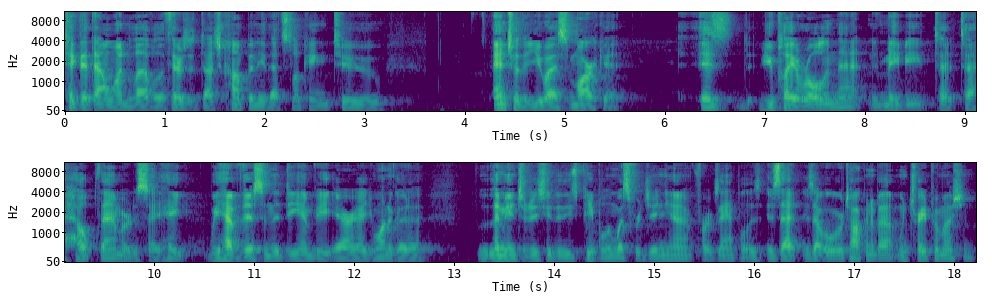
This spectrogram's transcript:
take that down one level. If there's a Dutch company that's looking to enter the U.S. market, is you play a role in that, maybe to to help them or to say, hey, we have this in the DMV area. You want to go to let me introduce you to these people in West Virginia, for example. Is, is that is that what we're talking about when trade promotion?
